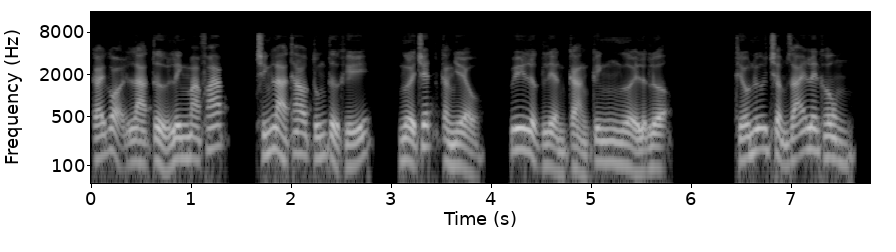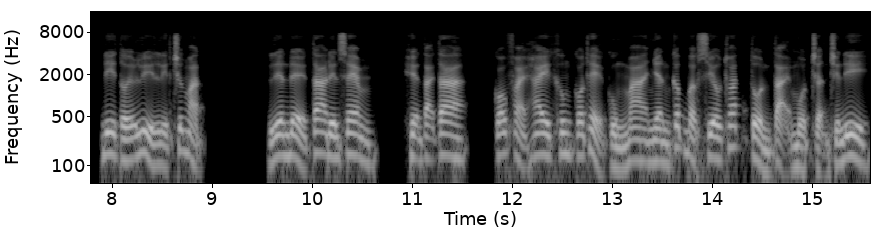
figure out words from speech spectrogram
Cái gọi là tử linh ma pháp, chính là thao túng tử khí, người chết càng nhiều, uy lực liền càng kinh người lực lượng. Thiếu nữ chậm rãi lên không, đi tới lì lịt trước mặt. Liên để ta đến xem, hiện tại ta, có phải hay không có thể cùng ma nhân cấp bậc siêu thoát tồn tại một trận chiến đi.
